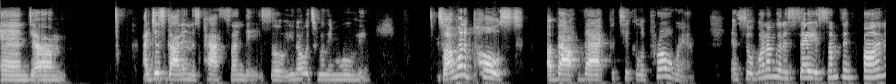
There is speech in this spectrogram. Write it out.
and um, I just got in this past Sunday, so you know it's really moving. So I want to post about that particular program. And so what I'm going to say is something fun,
